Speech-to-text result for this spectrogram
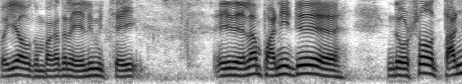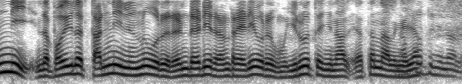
கொய்யாவுக்கு பக்கத்தில் எலுமிச்சை. இதெல்லாம் பண்ணிவிட்டு இந்த வருஷம் தண்ணி இந்த பகுதியில் தண்ணி நின்று ஒரு ரெண்டு அடி ரெண்டரை அடி ஒரு இருபத்தஞ்சி நாள். எத்தனை நாளுங்க ஐயா? நாள்.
